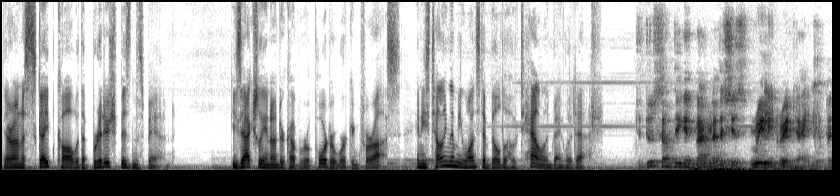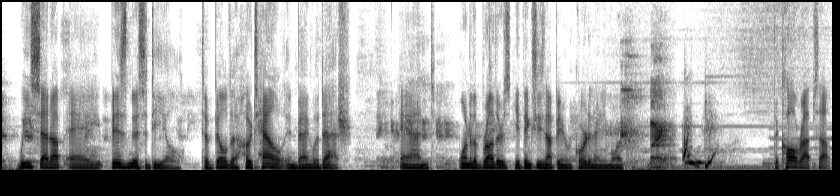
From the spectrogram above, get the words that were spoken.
They're on a Skype call with a British businessman. He's actually an undercover reporter working for us, and he's telling them he wants to build a hotel in Bangladesh. To do something in Bangladesh is really great idea. But we set up a business deal to build a hotel in Bangladesh. And one of the brothers, he thinks he's not being recorded anymore. Bye. The call wraps up,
